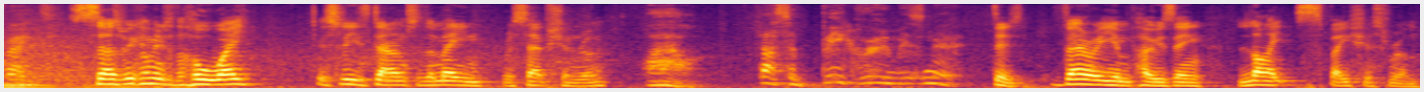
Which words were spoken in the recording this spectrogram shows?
Right. So as we come into the hallway, this leads down to the main reception room. Wow. That's a big room, isn't it? It is very imposing, light, spacious room.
